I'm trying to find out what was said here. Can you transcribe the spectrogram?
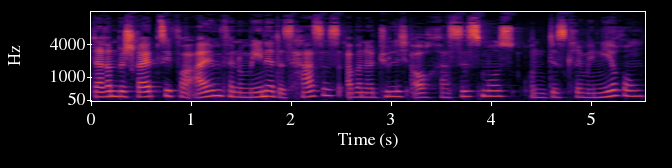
Darin beschreibt sie vor allem Phänomene des Hasses, aber natürlich auch Rassismus und Diskriminierung,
